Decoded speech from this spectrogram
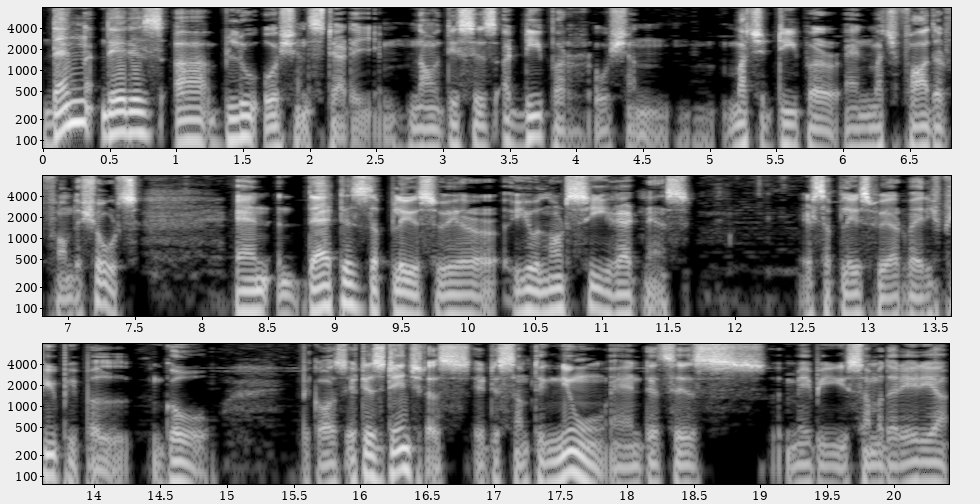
Then there is a blue ocean strategy. Now this is a deeper ocean much deeper and much farther from the shores and that is the place where you will not see redness. It's a place where very few people go because it is dangerous. It is something new and this is maybe some other area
